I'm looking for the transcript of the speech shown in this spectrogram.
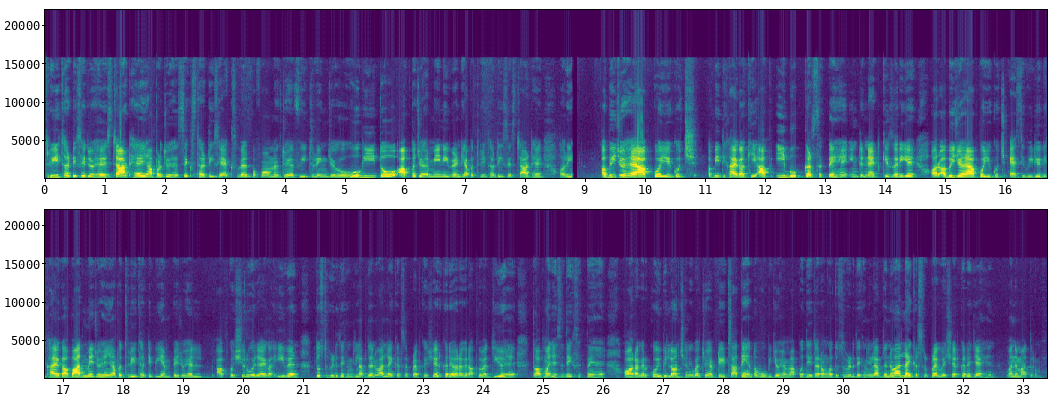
330 से जो है स्टार्ट है, यहाँ पर जो है 630 से एक्सवेल परफॉर्मेंस जो है फीचरिंग जो होगी। तो आपका जो है मेन इवेंट यहाँ पर 330 से स्टार्ट है और अभी जो है आपको ये कुछ अभी दिखाएगा कि आप ई बुक कर सकते हैं इंटरनेट के ज़रिए और अभी जो है आपको ये कुछ ऐसी वीडियो दिखाएगा। बाद में जो है यहाँ पर थ्री थर्टी पी पे जो है आपको शुरू हो जाएगा इवेंट दोस्तों वीडियो देखने के लिए आप धन्यवाद। लाइक कर सब्सक्राइब कर शेयर करें और अगर आपके पास जियो है तो आप मज़े से देख सकते हैं। और अगर कोई भी लॉन्च होने के बाद जो है अपडेट्स आते हैं तो वो भी जो है मैं आपको देता रहूँगा। दोस्तों वीडियो देखने के लिए आप धन्यवाद। लाइक कर सब्सक्राइब कर शेयर करें। जय हिंद। वंदे मातरम।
